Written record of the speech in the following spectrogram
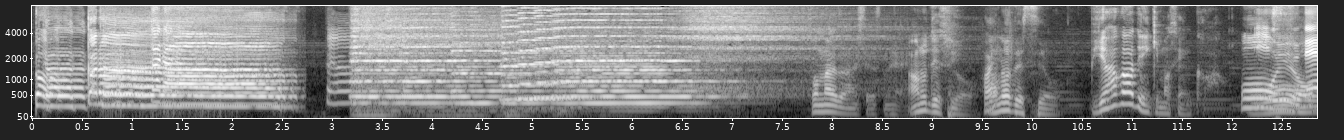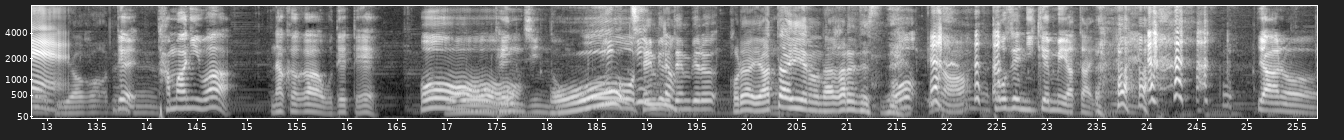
コッコロそんなことないしてですね。あのですよ。はい。あのですよ。ビアガーデン行きませんか？いいっすね。でたまには中川を出ておーおーおー。天神の。おお天ビル天ビルこれは屋台への流れですね。おいいな。当然2軒目屋台。いやあの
